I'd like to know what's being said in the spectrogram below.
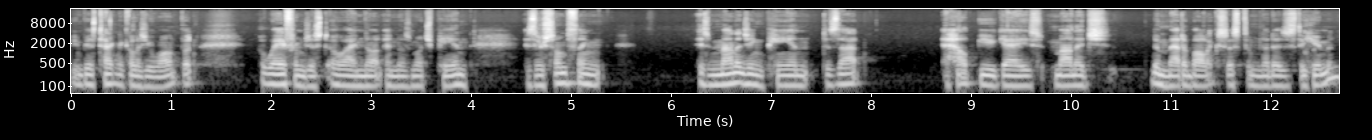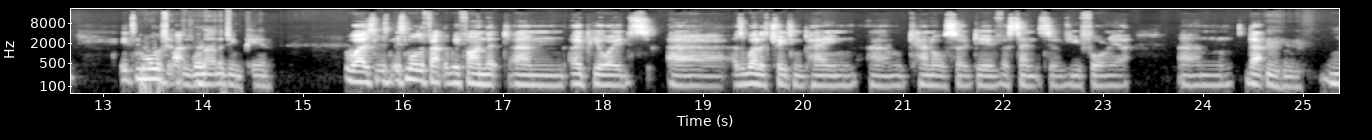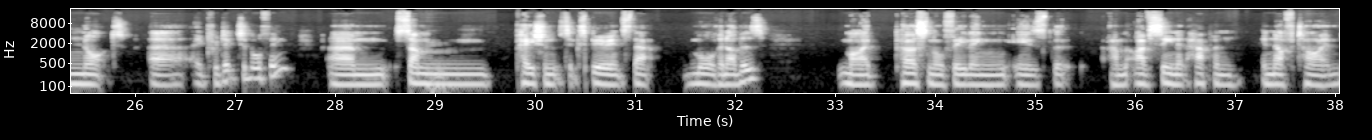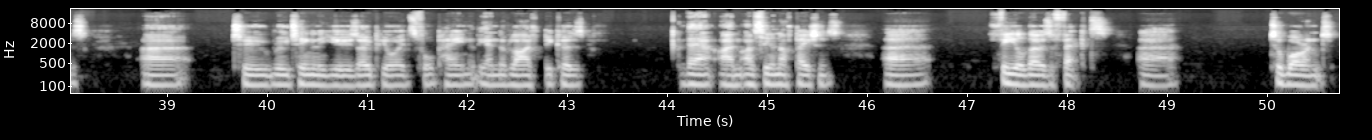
can be as technical as you want, but away from just, oh, I'm not in as much pain, is there something, is managing pain, does that help you guys manage the metabolic system that is the human? It's more the fact managing pain. Well, it's, it's, more the fact that we find that um, opioids, uh, as well as treating pain, um, can also give a sense of euphoria. Um, that mm-hmm. not uh, a predictable thing. Um, some patients experience that more than others. My personal feeling is that um, I've seen it happen enough times uh, to routinely use opioids for pain at the end of life because there I'm, I've seen enough patients uh, feel those effects uh, to warrant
